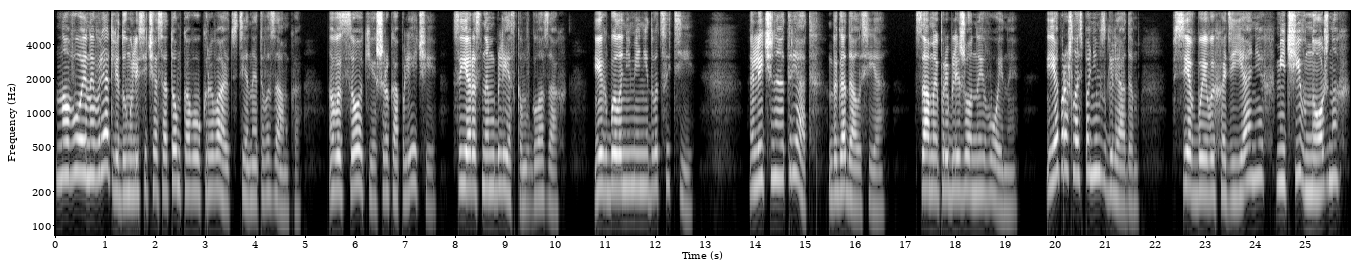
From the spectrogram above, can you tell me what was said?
Но воины вряд ли думали сейчас о том, кого укрывают стены этого замка. Высокие, широкоплечие, с яростным блеском в глазах. Их было не менее двадцати. Личный отряд, догадалась я. Самые приближенные воины. Я прошлась по ним взглядом. Все в боевых одеяниях, мечи в ножнах,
